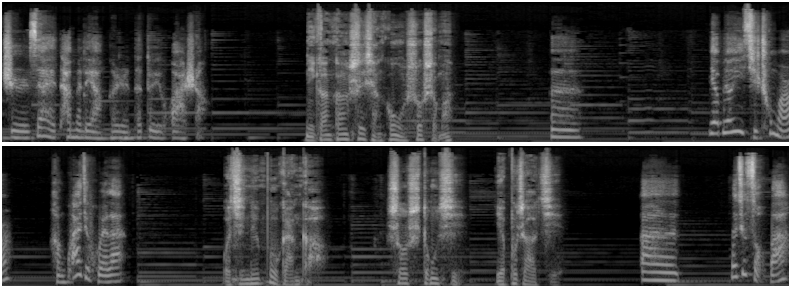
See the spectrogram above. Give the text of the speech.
只在他们两个人的对话上。你刚刚是想跟我说什么？嗯，要不要一起出门？很快就回来。我今天不赶稿，收拾东西也不着急。呃，那就走吧，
